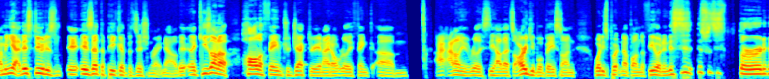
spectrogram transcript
I mean yeah this dude is is at the peak of position right now. They're- like he's on a hall of fame trajectory and i don't really think um I, I don't even really see how that's arguable based on what he's putting up on the field. And this is this was his third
